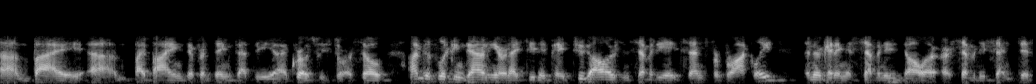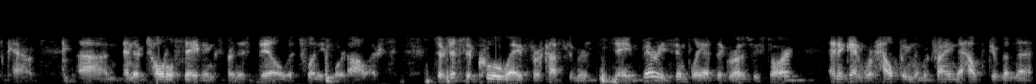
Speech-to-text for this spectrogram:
um, by um, by buying different things at the uh, grocery store. So I'm just looking down here and I see they paid two dollars and seventy eight cents for broccoli, and they're getting a seventy dollar or seventy cent discount, um, and their total savings for this bill was twenty four dollars. So just a cool way for customers to save very simply at the grocery store. And again, we're helping them. We're trying to help give them the,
